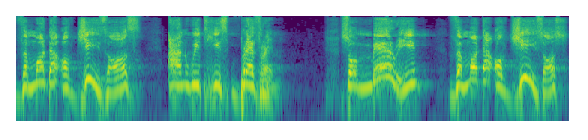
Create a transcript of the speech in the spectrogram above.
the mother of Jesus, and with his brethren. So Mary, the mother of Jesus,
